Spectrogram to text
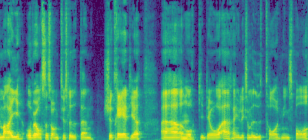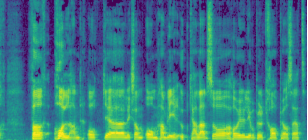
maj och vår säsong till slut den 23. Uh, mm. Och då är han ju liksom uttagningsbar för Holland och uh, liksom om han blir uppkallad så har ju Liverpool krav på sig att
